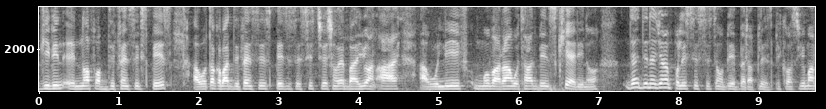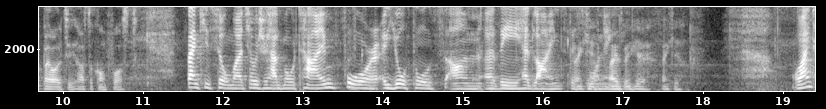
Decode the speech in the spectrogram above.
giving enough of defensive space. we'll talk about defensive space. It's a situation whereby you and I will move around without being scared, you know. Then the Nigerian policing system will be a better place because human priority has to come first. Thank you so much. I wish we had more time for your thoughts on uh, the headlines this thank morning. You. Nice being here. Thank you. All right,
